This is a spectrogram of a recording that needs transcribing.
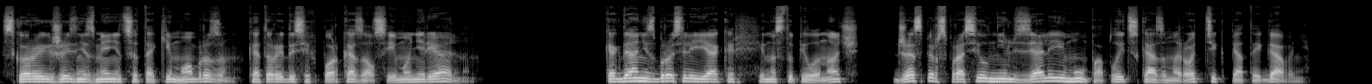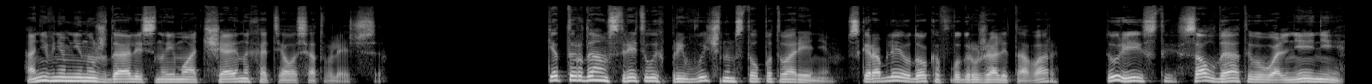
Скоро их жизнь изменится таким образом, который до сих пор казался ему нереальным. Когда они сбросили якорь и наступила ночь, Джеспер спросил, нельзя ли ему поплыть с Казом и Ротти к Пятой гавани. Они в нем не нуждались, но ему отчаянно хотелось отвлечься. Кеттердам встретил их привычным столпотворением. С кораблей у доков выгружали товары. Туристы, солдаты в увольнении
